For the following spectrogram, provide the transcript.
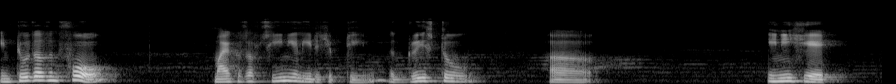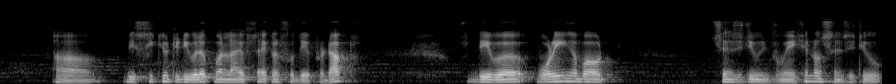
In 2004, Microsoft senior leadership team agrees to uh, initiate uh, the security development lifecycle for their products they were worrying about sensitive information or sensitive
